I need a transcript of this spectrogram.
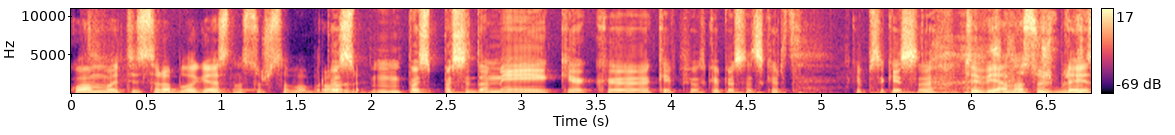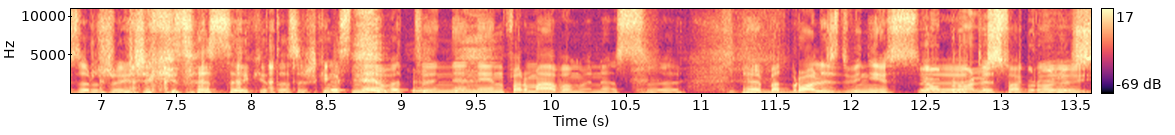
kuom jis yra blogesnis už savo brolį? Pas, pas, pasidomėjai, kiek, kaip, kaip juos atskirti? Kaip sakysiu. Tai vienas už Blazer žaidžia, kitas, kitas už Kings. Ne, bet ne, neinformavo manęs. E, bet brolis Dvinys. Jo, brolis. Tiesiog, brolis.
